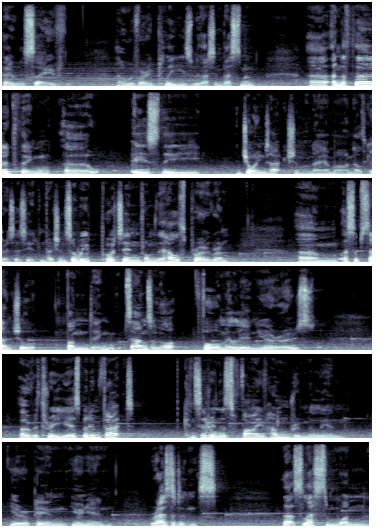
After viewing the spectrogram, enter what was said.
they will save. And we're very pleased with that investment. Uh, and the third thing uh, is the joint action on AMR and healthcare associated infections. So we put in from the health programme um, a substantial funding, sounds a lot, 4 million euros over three years, but in fact, considering there's 500 million European Union residents, that's less than one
